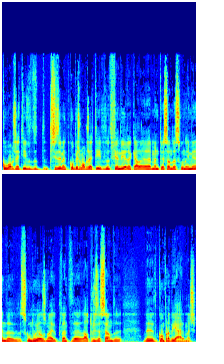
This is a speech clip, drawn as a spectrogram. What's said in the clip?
com o objetivo de, precisamente com o mesmo objetivo, de defender aquela manutenção da segunda emenda, segundo eles, não é? Portanto, da, da autorização de, de, de, compra de armas.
